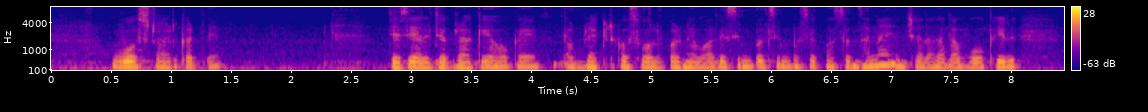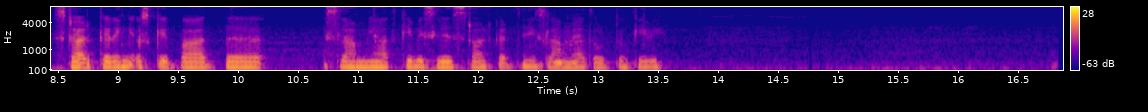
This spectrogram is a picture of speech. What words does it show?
वो स्टार्ट करते हैं। जैसे अलजबरा के हो गए और ब्रैकेट को सॉल्व करने वाले सिंपल सिंपल से क्वेश्चन है ना इन ताला वो फिर स्टार्ट करेंगे। उसके बाद, इस्लामियात की भी सीरीज़ स्टार्ट करते हैं, इस्लामियात उर्दू की भी।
